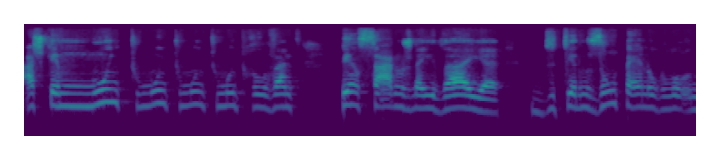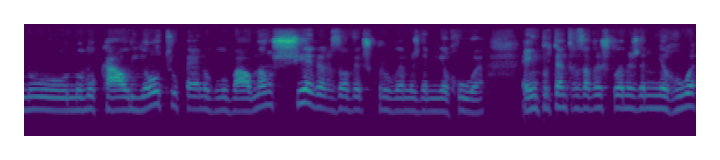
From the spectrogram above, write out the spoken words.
Acho que é muito, muito, muito, muito relevante pensarmos na ideia de termos um pé no, no, no, local e outro pé no global não chega a resolver os problemas da minha rua. É importante resolver os problemas da minha rua,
